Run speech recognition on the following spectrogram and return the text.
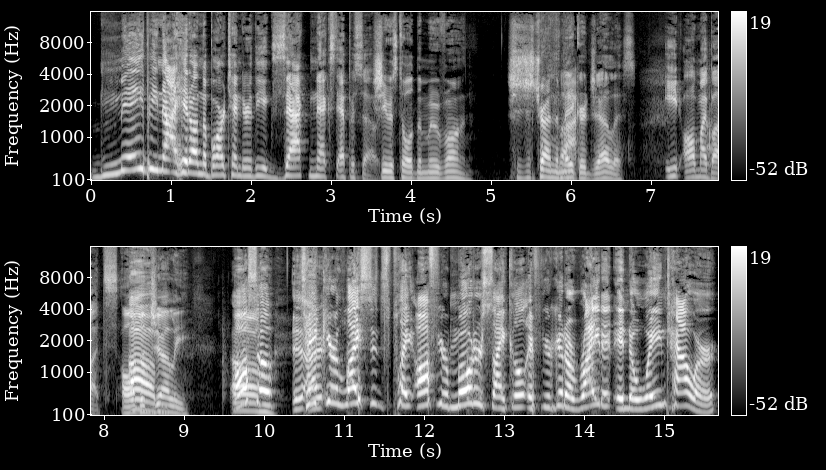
Maybe not hit on the bartender the exact next episode. She was told to move on. She's just trying to make her jealous. Eat all my butts. All Um, the jelly. Also, Um, take I- your license plate off your motorcycle if you're gonna ride it into Wayne Tower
